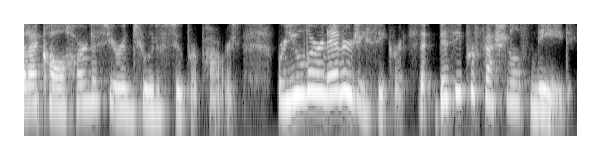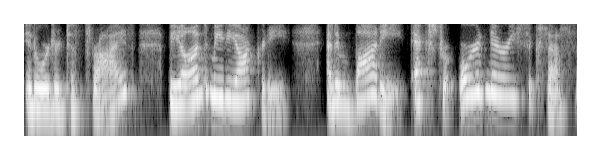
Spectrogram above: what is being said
that I call Harness Your Intuitive Superpowers, where you learn energy secrets that busy professionals need in order to thrive beyond mediocrity and embody extraordinary success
